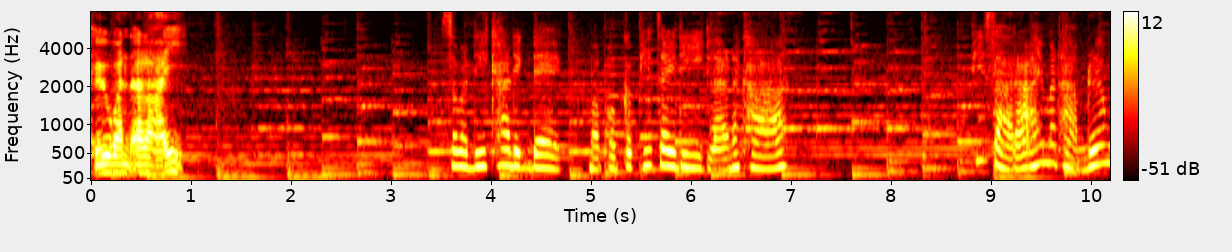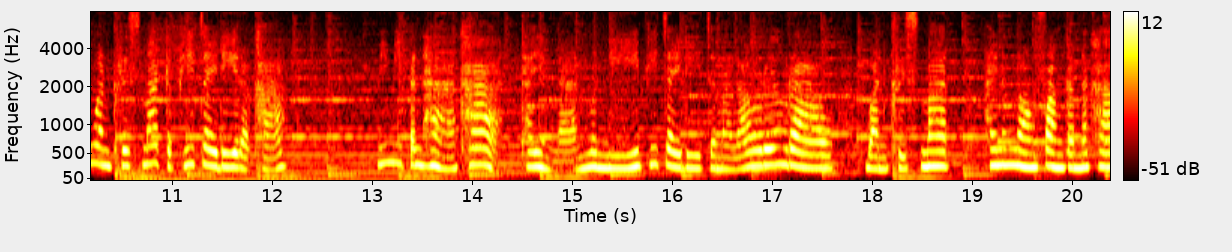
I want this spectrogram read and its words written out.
คือวันอะไร สวัสดีค่ะเด็กๆ มาพบกับพี่ใจดีอีกแล้วนะคะ พี่สาระให้มาถามเรื่องวันคริสต์มาสกับพี่ใจดีหรอคะ ไม่มีปัญหาค่ะ ถ้าอย่างนั้นวันนี้พี่ใจดีจะมาเล่าเรื่องราว วันคริสต์มาสให้น้องๆฟังกันนะคะ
